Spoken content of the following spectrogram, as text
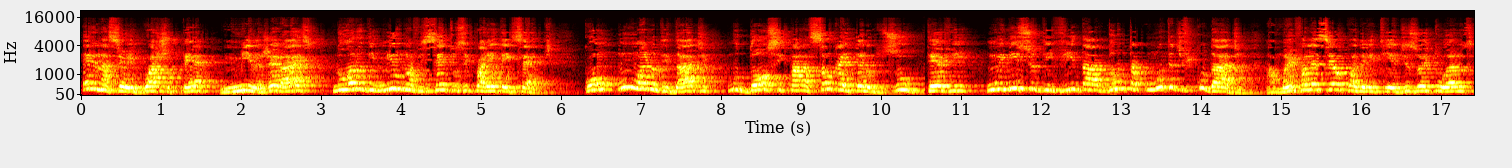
Ele nasceu em Guaxupé, Minas Gerais, no ano de 1947. Com um ano de idade, mudou-se para São Caetano do Sul. Teve um início de vida adulta com muita dificuldade. A mãe faleceu quando ele tinha 18 anos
